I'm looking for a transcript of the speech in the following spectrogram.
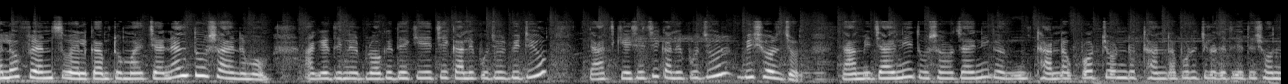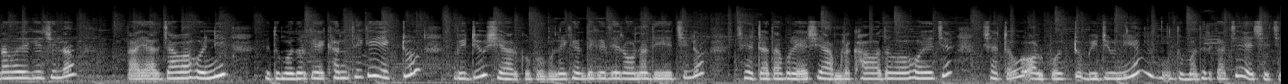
Hello friends welcome to my channel to shine mom আগের দিনের ব্লগে দেখিয়েছি কালী পুজোর ভিডিও আজকে এসেছি কালী পুজোর বিসর্জন। তা আমি যাইনি, তুষারও যাইনি, কারণ ঠান্ডা, প্রচণ্ড ঠান্ডা পড়েছিল, যেতে যেতে সন্ধ্যা হয়ে গিয়েছিল, তাই আর যাওয়া হয়নি। তোমাদেরকে এখান থেকে একটু ভিডিও শেয়ার করব। মানে এখান থেকে যে রওনা দিয়েছিল, সেটা তারপরে এসে আমরা খাওয়া দাওয়া হয়েছে, সেটাও অল্প একটু ভিডিও নিয়ে তোমাদের কাছে এসেছি।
